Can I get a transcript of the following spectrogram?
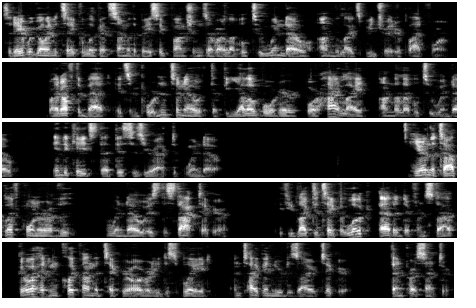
Today we're going to take a look at some of the basic functions of our Level 2 window on the Lightspeed Trader platform. Right off the bat, it's important to note that the yellow border or highlight on the Level 2 window indicates that this is your active window. Here in the top left corner of the window is the stock ticker. If you'd like to take a look at a different stock, go ahead and click on the ticker already displayed and type in your desired ticker, then press enter.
